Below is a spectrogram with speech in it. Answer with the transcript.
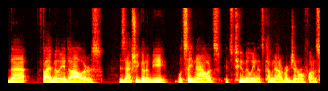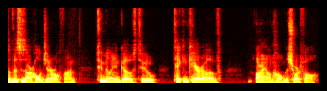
that $5 million is actually going to be, let's say now it's, it's 2 million that's coming out of our general fund. So this is our whole general fund. 2 million goes to taking care of our own home, the shortfall.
